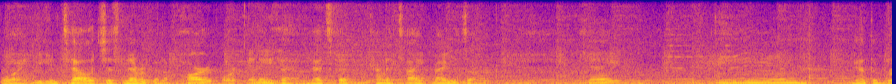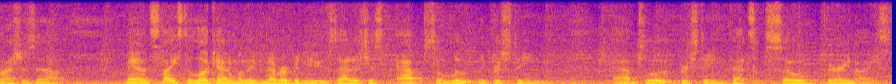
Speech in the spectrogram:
Boy, you can tell it's just never been apart or anything. That's fitting kind of tight, magnets are. Okay, and got the brushes out. Man, it's nice to look at them when they've never been used. That is just absolutely pristine. Absolutely pristine. That's so very nice.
